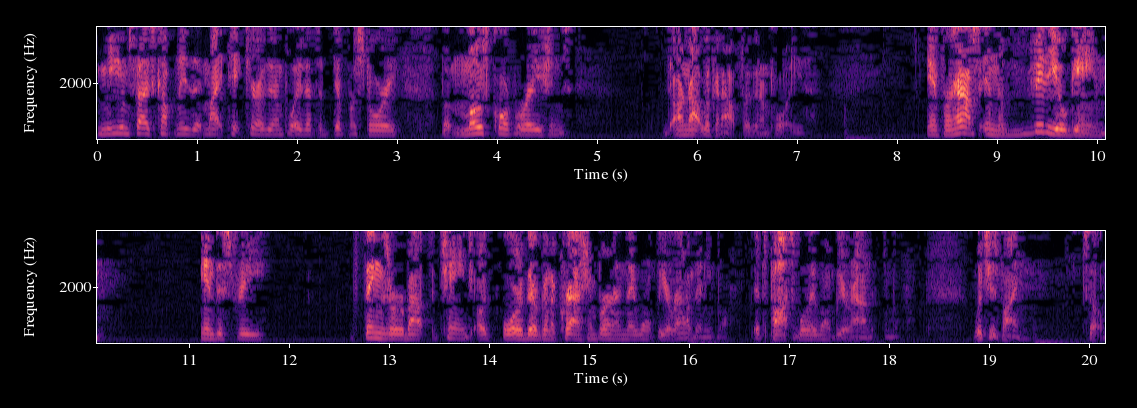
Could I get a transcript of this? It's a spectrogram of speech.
medium sized companies that might take care of their employees, that's a different story. But most corporations, are not looking out for their employees. And perhaps in the video game industry, things are about to change, or, or they're going to crash and burn and they won't be around anymore. It's possible they won't be around anymore, which is fine. So,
